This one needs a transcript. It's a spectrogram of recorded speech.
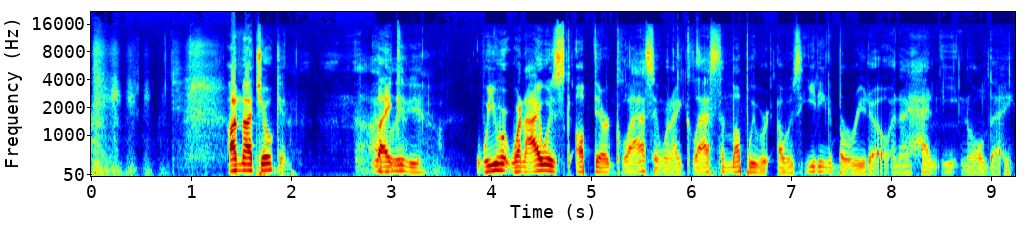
I'm not joking. I like- believe you. We were when I was up there glassing. When I glassed them up, we were I was eating a burrito and I hadn't eaten all day,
